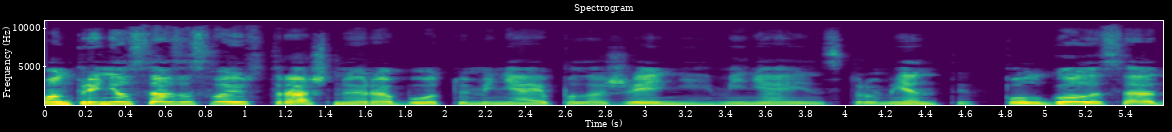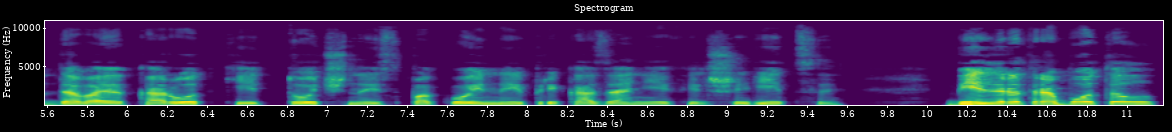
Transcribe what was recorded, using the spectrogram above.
Он принялся за свою страшную работу, меняя положение, меняя инструменты, полголоса отдавая короткие, точные, спокойные приказания фельдшерицы, Биллер отработал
